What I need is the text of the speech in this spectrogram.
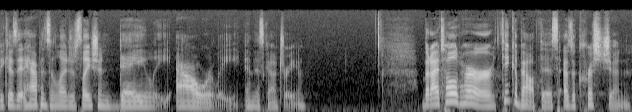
because it happens in legislation daily, hourly in this country. But I told her, think about this as a Christian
